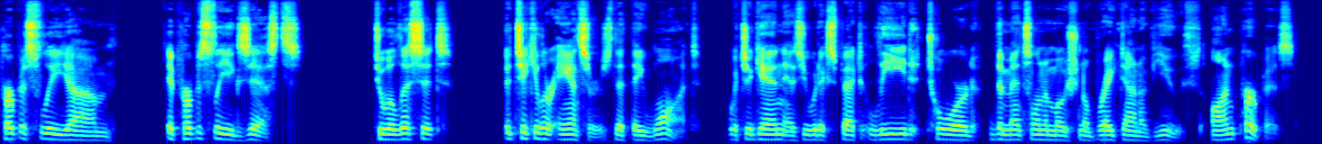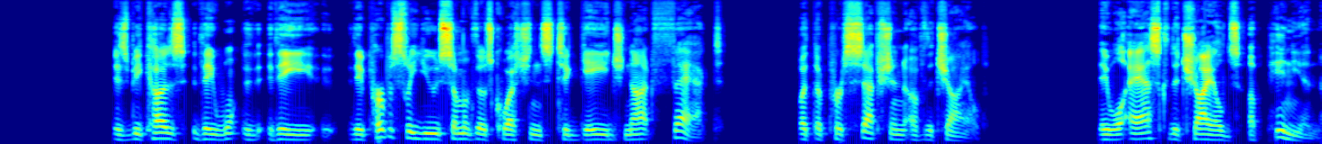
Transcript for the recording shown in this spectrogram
purposely, um, it purposely exists to elicit particular answers that they want, which again, as you would expect, lead toward the mental and emotional breakdown of youth on purpose is because they they they purposely use some of those questions to gauge not fact but the perception of the child. They will ask the child's opinion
